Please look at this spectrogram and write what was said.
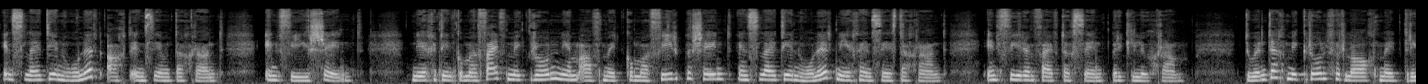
en sluit teen R178.04. 19,5 mikron neem af met 0,4% en sluit teen R169.54 per kilogram. 20 mikron verlaag met 3,1%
